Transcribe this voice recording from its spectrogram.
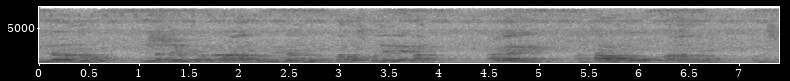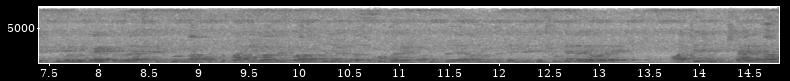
ಎಲ್ಲವನ್ನು, ಎಲ್ಲ ದೇವತೆಯನ್ನು ಆ ಗುರುವಿನ ಒಂದು ನಾಮಸ್ಮರಣೆಯಲ್ಲೇ ಕಾಣಬೇಕು. ಹಾಗಾಗಿ ಅಂಥ ಒಂದು ಮಹಾನ್ ಒಂದು ಶಕ್ತಿ ಬರಬೇಕಾಯ್ತಂದ್ರೆ ಸದ್ಗುರುನಾಥ ಕೃಪಾಶೀಲವಾಗಬೇಕು ಅನಂತ ಜನರ ಸುಕೃತ ಬೇಕು. ಅನಂತ ಅನಂತ ಜನರಿಗೆ ಪುಣ್ಯದವರೇ ವಾಚಿ ಉಚ್ಚಾರ ನಾಮ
